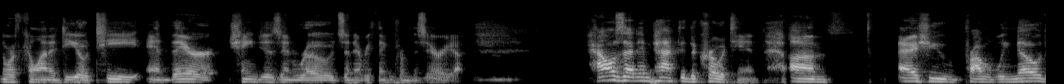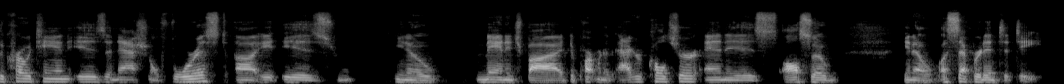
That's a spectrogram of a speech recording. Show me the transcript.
North Carolina DOT and their changes in roads and everything from this area. How has that impacted the Croatan? Um, as you probably know, the Croatan is a national forest. Uh, it is, you know, managed by Department of Agriculture and is also, you know, a separate entity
